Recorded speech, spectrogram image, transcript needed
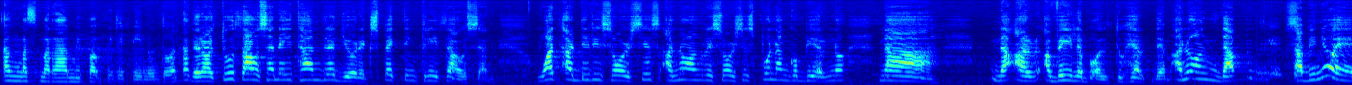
ang mas marami pang Pilipino doon. At There are 2,800, you're expecting 3,000. What are the resources? Ano ang resources po ng gobyerno na na are available to help them? Ano ang dap sabi nyo eh,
